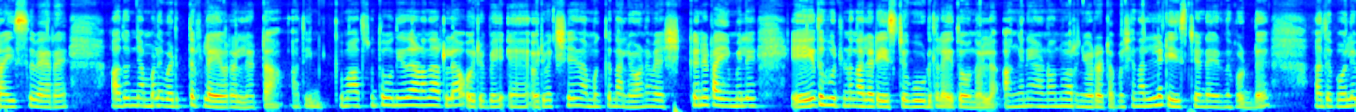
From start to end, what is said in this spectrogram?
റൈസ് വേറെ. അതും നമ്മൾ ഇവിടുത്തെ ഫ്ലേവർ അല്ല കേട്ടോ അത് എനിക്ക് മാത്രം തോന്നിയതാണെന്ന് അറിയില്ല. ഒരു ഒരു പക്ഷേ നമുക്ക് നല്ലോണം വിശക്കുന്ന ടൈമിൽ ഏത് ഫുഡിനും നല്ല ടേസ്റ്റ് കൂടുതലായി തോന്നുമല്ലോ അങ്ങനെയാണോ എന്ന് പറഞ്ഞു കേട്ടോ പക്ഷേ നല്ല ടേസ്റ്റ് ഉണ്ടായിരുന്നു ഫുഡ് അതുപോലെ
